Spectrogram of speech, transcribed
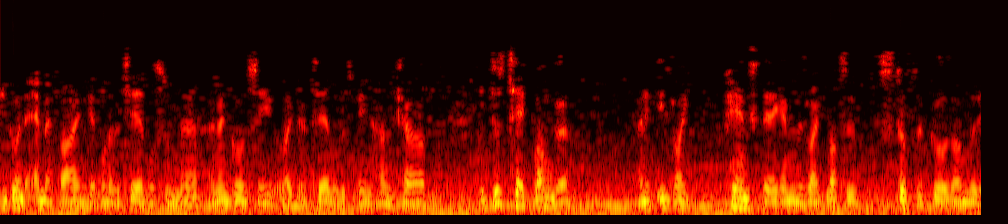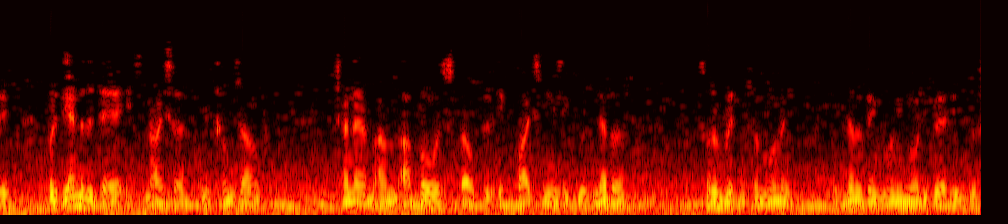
if you go into MFI and get one of the tables from there, and then go and see like a table that's been hand carved, it does take longer, and it is like painstaking, and there's like lots of stuff that goes on with it. But at the end of the day, it's nicer when it comes out. And um, i have always felt that It Bites Music was never sort of written for money We've never been money motivated. We're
